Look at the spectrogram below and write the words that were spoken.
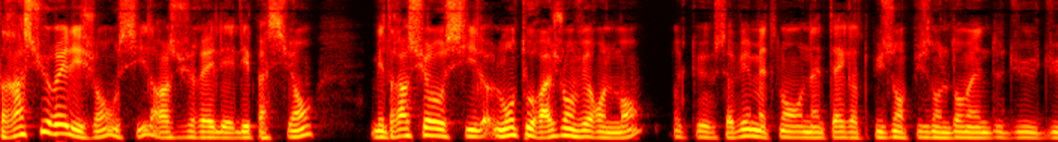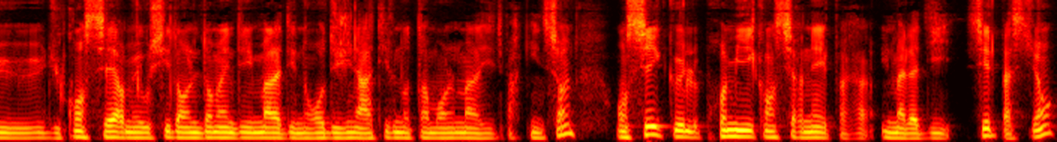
de rassurer les gens aussi, de rassurer les, les patients, mais de rassurer aussi l'entourage, l'environnement. Donc, euh, vous savez, maintenant, on intègre de plus en plus dans le domaine du, du, du, cancer, mais aussi dans le domaine des maladies neurodégénératives, notamment la maladie de Parkinson. On sait que le premier concerné par une maladie, c'est le patient,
